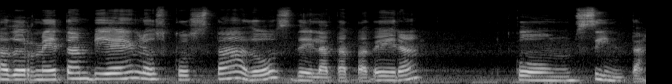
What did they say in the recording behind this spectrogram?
Adorné también los costados de la tapadera con cinta.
